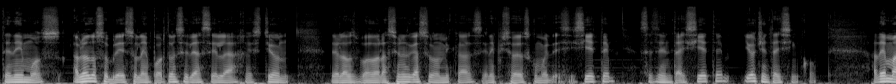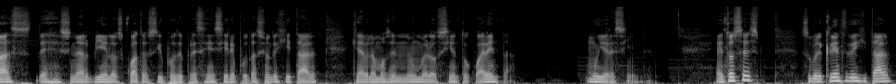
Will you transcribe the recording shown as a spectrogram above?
tenemos, hablando sobre eso, la importancia de hacer la gestión de las valoraciones gastronómicas en episodios como el 17, 77 y 85. Además de gestionar bien los cuatro tipos de presencia y reputación digital que hablamos en el número 140, muy reciente. Entonces, sobre el cliente digital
